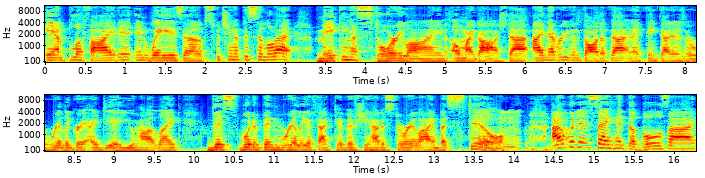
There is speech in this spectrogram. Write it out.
amplified it in ways of switching up the silhouette, making a storyline. Oh my gosh, that I never even thought of that and I think that is a really great idea, Yuhua. Like this would have been really effective if she had a storyline, but still, mm-hmm. I wouldn't say hit the bullseye,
